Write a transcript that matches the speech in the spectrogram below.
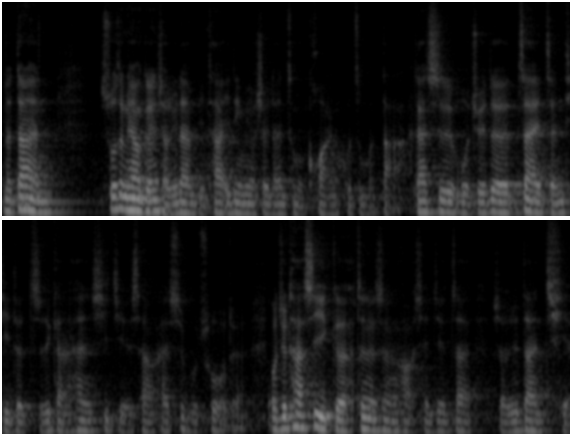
那当然，说真的要跟小巨蛋比，它一定没有小巨蛋这么宽或这么大。但是我觉得在整体的质感和细节上还是不错的。我觉得它是一个真的是很好衔接在小巨蛋前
